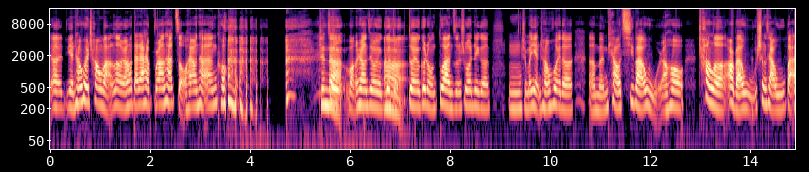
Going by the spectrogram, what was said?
呃演唱会唱完了，然后大家还不让他走，还让他安 e 真的，网上就有各种对，有各种段子说这个，嗯，什么演唱会的呃门票七百五，然后唱了二百五，剩下五百。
